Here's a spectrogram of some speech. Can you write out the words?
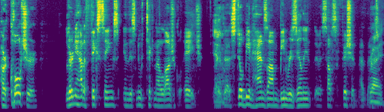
our culture learning how to fix things in this new technological age yeah. right? uh, still being hands-on being resilient uh, self-sufficient that, right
